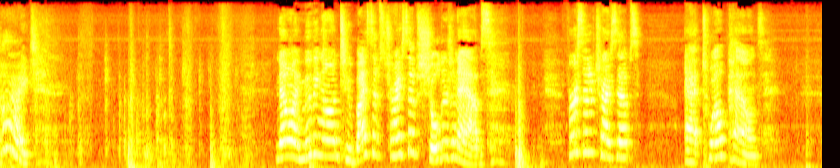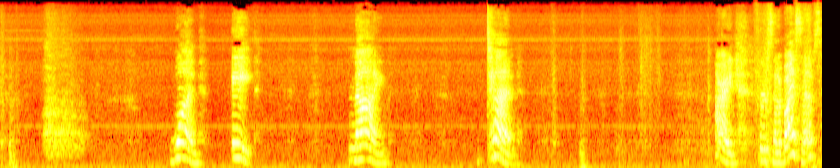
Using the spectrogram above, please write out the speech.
All right. Now I'm moving on to biceps, triceps, shoulders, and abs. First set of triceps at 12 pounds. One, eight, nine, ten. All right, first set of biceps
